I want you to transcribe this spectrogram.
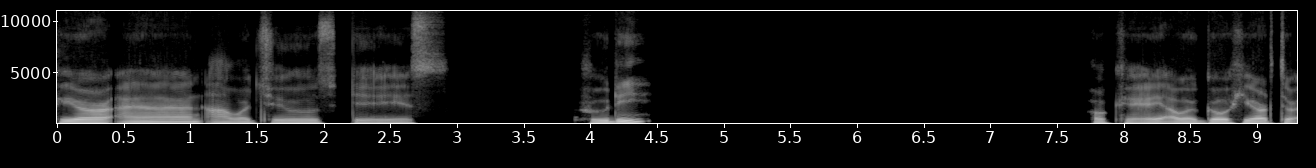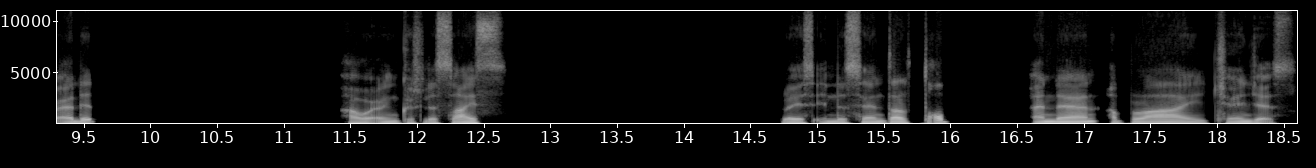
here and I will choose this hoodie. Okay I will go here to edit. I will increase the size. Place in the center top and then apply changes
